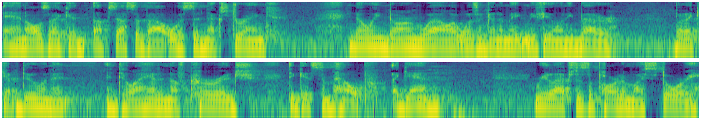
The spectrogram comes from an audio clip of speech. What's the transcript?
And all I could obsess about was the next drink, knowing darn well it wasn't going to make me feel any better. But I kept doing it until I had enough courage to get some help. Again, relapse is a part of my story.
